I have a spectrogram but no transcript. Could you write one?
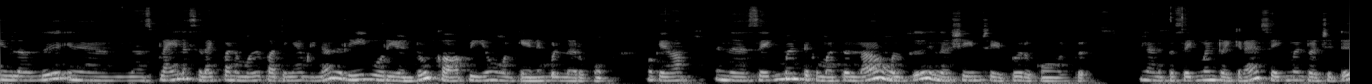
இதில் வந்து நான் ஸ்ப்ளைனை செலக்ட் பண்ணும்போது பார்த்தீங்க அப்படின்னா ரீஓரியண்ட்டும் காப்பியும் உங்களுக்கு எனேபிளில் இருக்கும். ஓகேவா இந்த செக்மெண்ட்டுக்கு மட்டும்தான் உங்களுக்கு இந்த ஷேம் ஷேப்பு இருக்கும் உங்களுக்கு. நான் இப்போ செக்மெண்ட் வைக்கிறேன். செக்மெண்ட் வச்சுட்டு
